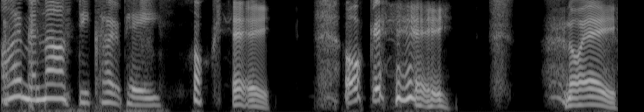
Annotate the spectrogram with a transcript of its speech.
I'm a nasty copy. Okei. Okei. No ei.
